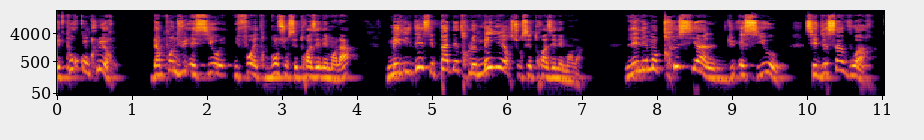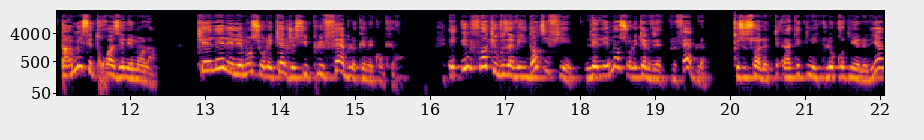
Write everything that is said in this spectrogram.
et pour conclure, d'un point de vue SEO, il faut être bon sur ces trois éléments-là, mais l'idée c'est pas d'être le meilleur sur ces trois éléments-là. L'élément crucial du SEO, c'est de savoir, parmi ces trois éléments-là, quel est l'élément sur lequel je suis plus faible que mes concurrents. Et une fois que vous avez identifié l'élément sur lequel vous êtes plus faible, que ce soit la technique, le contenu et le lien,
